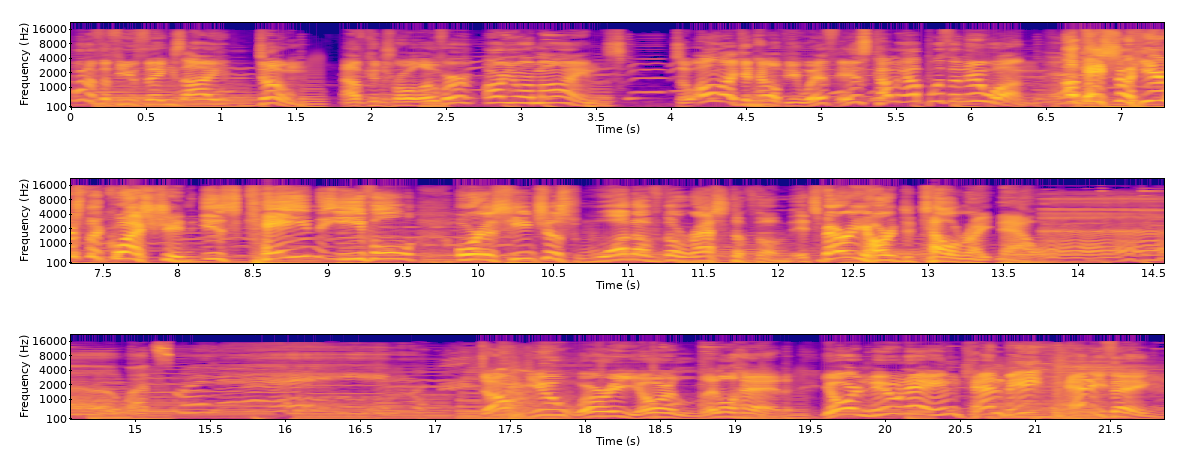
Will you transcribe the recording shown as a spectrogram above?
One of the few things I don't have control over are your minds. So all I can help you with is coming up with a new one. Okay, so here's the question Is Caine evil, or is he just one of the rest of them? It's very hard to tell right now. Uh, what's my name? Don't you worry your little head. Your new name can be anything.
